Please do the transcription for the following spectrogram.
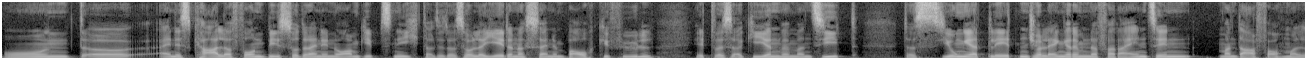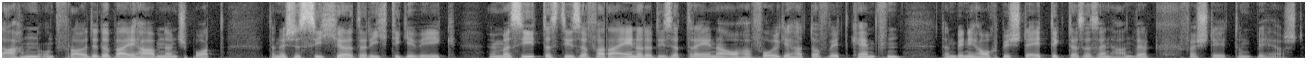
Und äh, eine Skala von bis oder eine Norm gibt es nicht. Also da soll ja jeder nach seinem Bauchgefühl etwas agieren. Wenn man sieht, dass junge Athleten schon länger im Verein sind, man darf auch mal lachen und Freude dabei haben an Sport, dann ist es sicher der richtige Weg. Wenn man sieht, dass dieser Verein oder dieser Trainer auch Erfolge hat auf Wettkämpfen, dann bin ich auch bestätigt, dass er sein Handwerk versteht und beherrscht.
